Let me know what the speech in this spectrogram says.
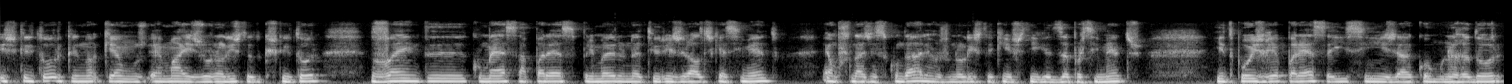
escritor, que, que é, um, é mais jornalista do que escritor, vem de. começa, aparece primeiro na teoria geral de esquecimento, é um personagem secundário, é um jornalista que investiga desaparecimentos e depois reaparece aí sim já como narrador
